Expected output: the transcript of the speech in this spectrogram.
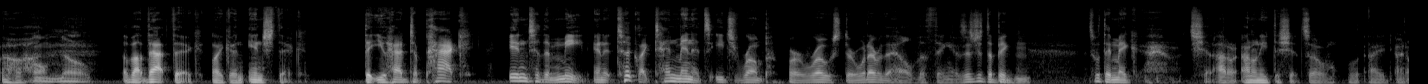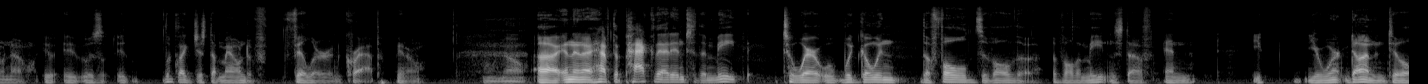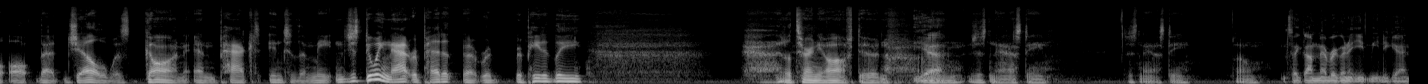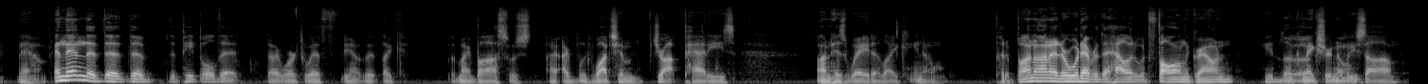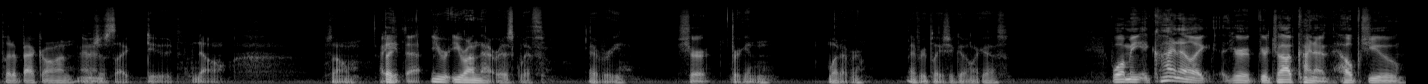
oh no. about that thick, like an inch thick, that you had to pack into the meat, and it took like ten minutes each rump or roast or whatever the hell the thing is. It's just a big. It's what they make. Shit, I don't. I don't eat the shit, so I. I don't know. It, it was. It looked like just a mound of filler and crap. You know. Oh no. uh, and then I have to pack that into the meat to where it w- would go in the folds of all the of all the meat and stuff, and you weren't done until all that gel was gone and packed into the meat, and just doing that repeti- uh, re- repeatedly, it'll turn you off, dude. I Yeah. mean, just nasty, just nasty. So It's like I'm never going to eat meat again. yeah, and then the the the, the people that, that I worked with, you know, that like my boss was, I, I would watch him drop patties on his way to like you know put a bun on it or whatever the hell, it would fall on the ground. He'd look, Ugh, make sure nobody mm. saw, put it back on. I was just like, dude, no. So I hate that. You you run that risk with every Sure. friggin' whatever, every place you go, I guess. Well, I mean, it kind of like your your job kind of helped you,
